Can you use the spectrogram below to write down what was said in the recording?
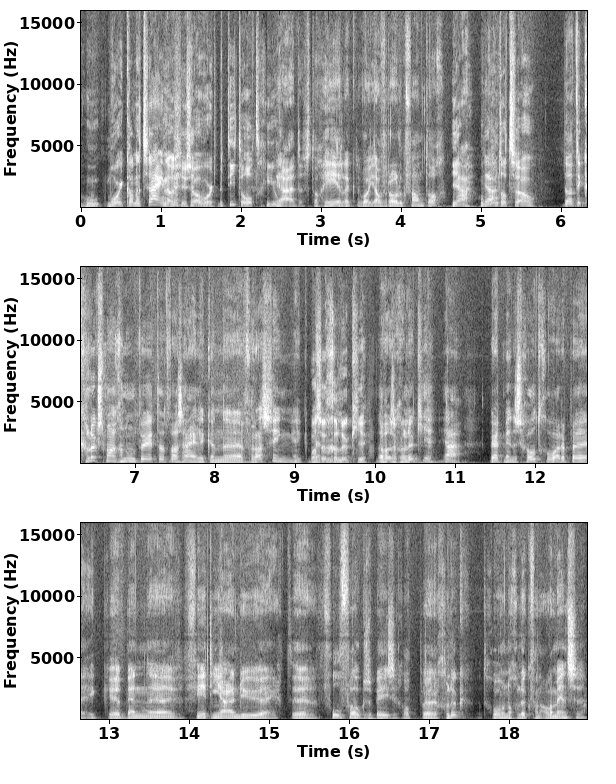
hoe mooi kan het zijn als je zo wordt betiteld, Giel? Ja, dat is toch heerlijk. Daar word je al vrolijk van, toch? Ja, hoe komt dat zo? Dat ik geluksman genoemd werd, dat was eigenlijk een uh, verrassing. Ik was een gelukje? Dat was een gelukje, ja werd me in de schoot geworpen. Ik uh, ben uh, 14 jaar nu uh, echt full focus bezig op geluk. Het gewone geluk van alle mensen.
